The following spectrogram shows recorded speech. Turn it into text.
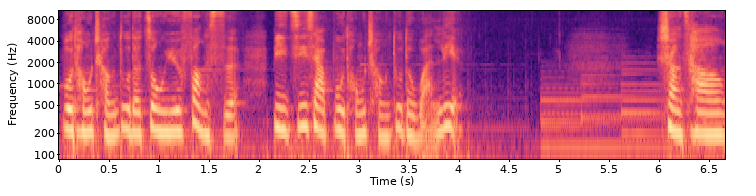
不同程度的纵欲放肆，必积下不同程度的顽劣。上苍。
